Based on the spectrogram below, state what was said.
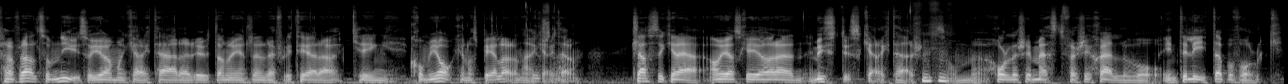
Framförallt som ny så gör man karaktärer utan att egentligen reflektera kring kommer jag kunna spela den här Just det. karaktären? Klassiker är, ja, jag ska göra en mystisk karaktär som eh, håller sig mest för sig själv och inte litar på folk.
